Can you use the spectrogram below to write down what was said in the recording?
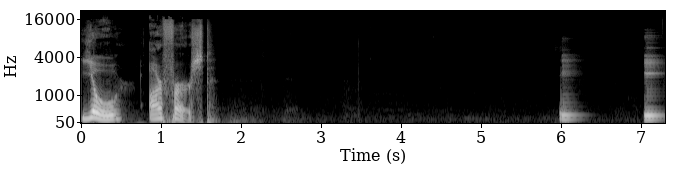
you are first. You,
